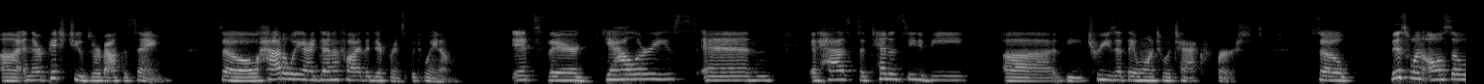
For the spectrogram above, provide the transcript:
Uh, and their pitch tubes are about the same. So how do we identify the difference between them? It's their galleries and it has the tendency to be uh, the trees that they want to attack first. So this one also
